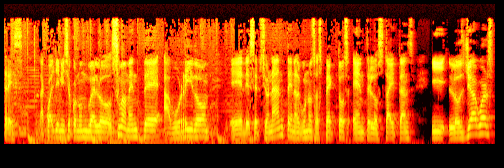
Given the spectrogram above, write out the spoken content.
3, la cual ya inició con un duelo sumamente aburrido, eh, decepcionante en algunos aspectos entre los Titans y los Jaguars.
